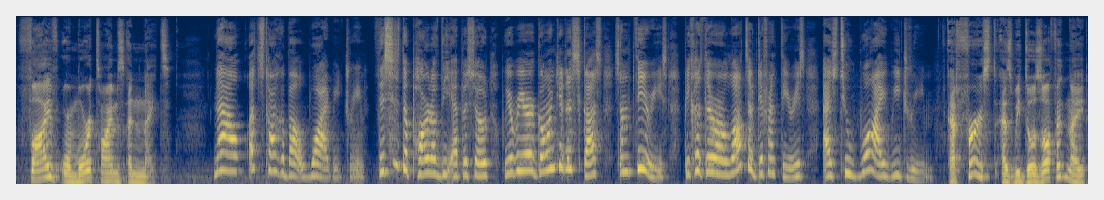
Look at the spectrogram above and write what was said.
five or more times a night. Now, let's talk about why we dream. This is the part of the episode where we are going to discuss some theories because there are lots of different theories as to why we dream. At first, as we doze off at night,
